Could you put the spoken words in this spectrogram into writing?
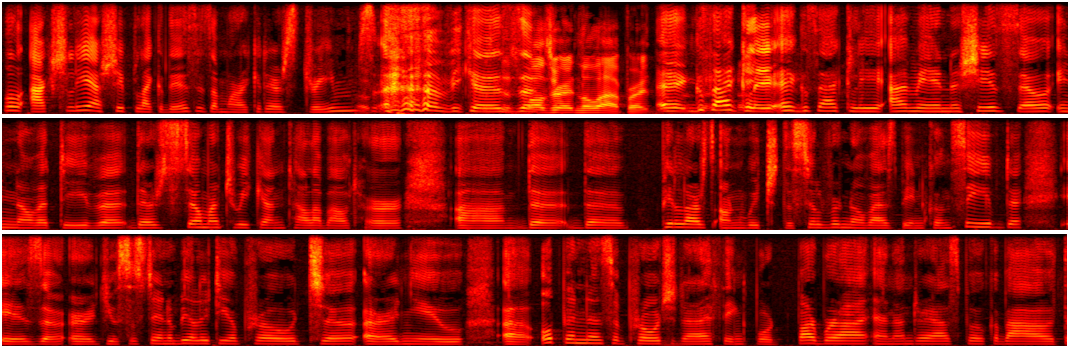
Well, actually, a ship like this is a marketer's dreams This because. uh, falls right in the lap, right? Is it. Exactly, exactly. I mean, she's so innovative. There's so much we can tell about her. Um, the the pillars on which the Silver Nova has been conceived is uh, our new sustainability approach, uh, our new uh, openness approach that I think both Barbara and Andrea spoke about,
